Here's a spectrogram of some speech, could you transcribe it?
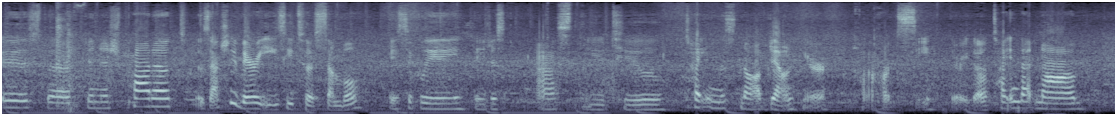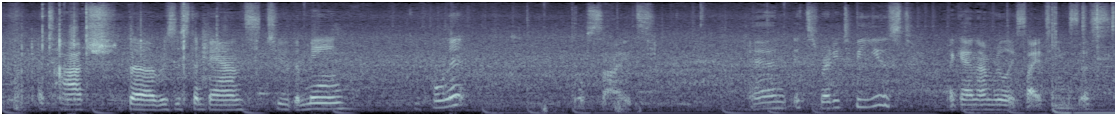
is the finished product. It's actually very easy to assemble. Basically, they just ask you to tighten this knob down here. Kind of hard to see. There you go. Tighten that knob. Attach the resistant bands to the main component, both sides and it's ready to be used. Again, I'm really excited to use this.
